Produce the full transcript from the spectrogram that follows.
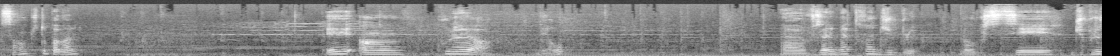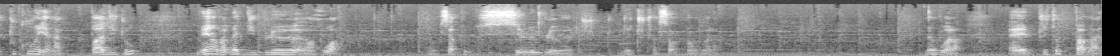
ça rend plutôt pas mal. Et en couleur des roues, euh, vous allez mettre du bleu. Donc c'est du bleu tout court, il n'y en a pas du tout. Mais on va mettre du bleu euh, roi. Donc c'est le même bleu de toute façon, donc voilà. Donc voilà, elle est plutôt pas mal.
